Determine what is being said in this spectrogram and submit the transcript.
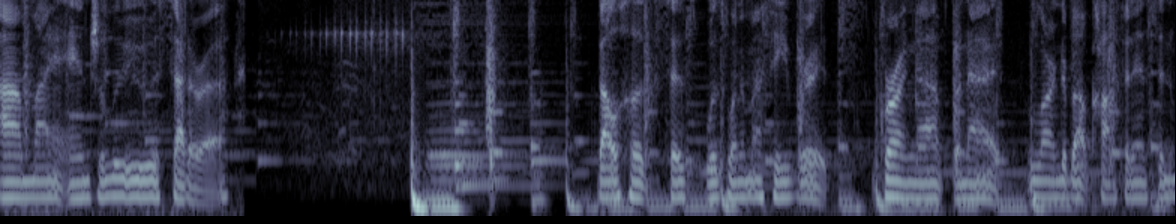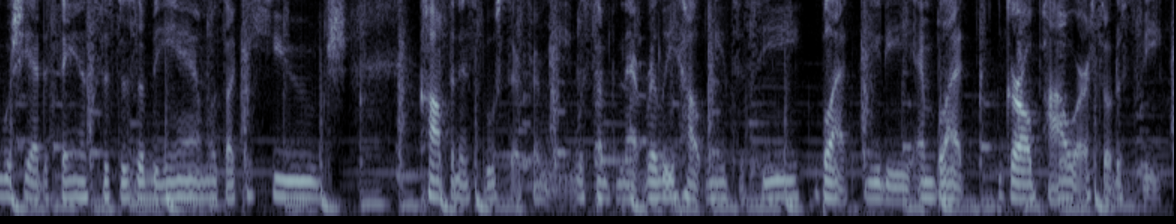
um, Maya Angelou, etc. Bell Hooks has, was one of my favorites growing up when I learned about confidence and what she had to say in Sisters of the Yam was like a huge confidence booster for me. It was something that really helped me to see black beauty and black girl power, so to speak.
